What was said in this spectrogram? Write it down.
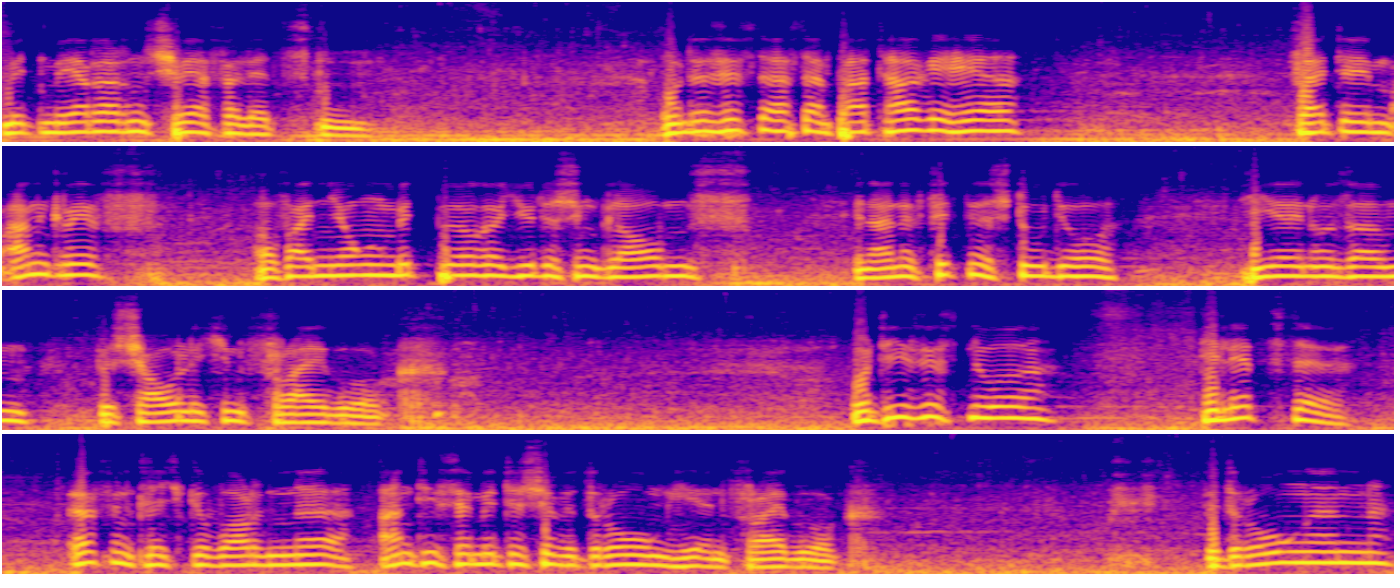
mit mehreren Schwerverletzten. Und es ist erst ein paar Tage her, seit dem Angriff auf einen jungen Mitbürger jüdischen Glaubens in einem Fitnessstudio hier in unserem beschaulichen Freiburg. Und dies ist nur die letzte öffentlich gewordene antisemitische Bedrohung hier in Freiburg. Bedrohungen,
